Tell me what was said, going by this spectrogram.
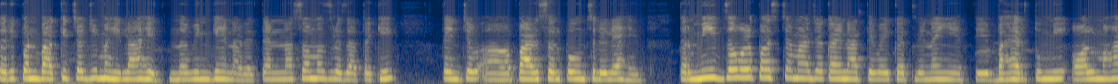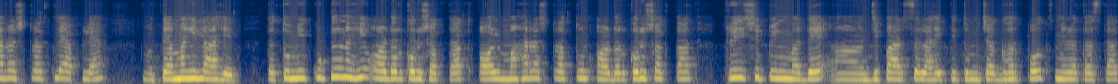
तरी पण बाकीच्या जी महिला आहेत नवीन घेणाऱ्या त्यांना समजलं जातं की त्यांचे पार्सल पोहोचलेले आहेत. तर मी जवळपासच्या माझ्या काही नातेवाईकातले नाही आहेत ते बाहेर तुम्ही ऑल महाराष्ट्रातले आपल्या त्या महिला आहेत तर तुम्ही कुठूनही ऑर्डर करू शकतात ऑल महाराष्ट्रातून ऑर्डर करू शकतात. फ्री शिपिंगमध्ये जी पार्सल आहेत ती तुमच्या घरपोच मिळत असतात.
